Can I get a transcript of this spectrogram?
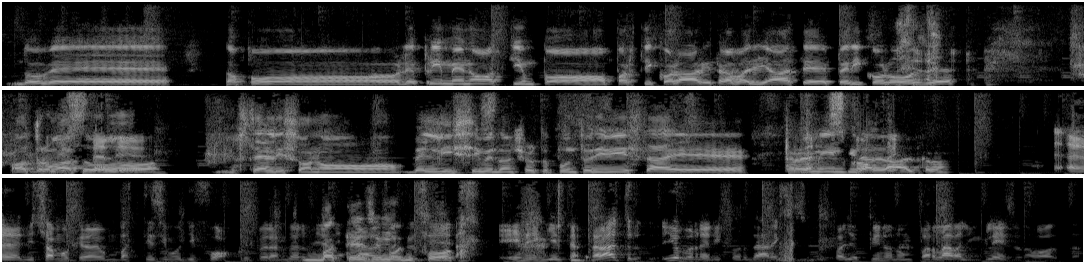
dove dopo le prime notti un po' particolari, travagliate, pericolose, ho trovato ostelli- gli ostelli sono bellissimi da un certo punto di vista e tremendi scopri- dall'altro. Eh, diciamo che è un battesimo di fuoco per andare Un battesimo di fuoco. in Inghilterra. Tra l'altro, io vorrei ricordare che se non sbaglio, Pino non parlava l'inglese una volta.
